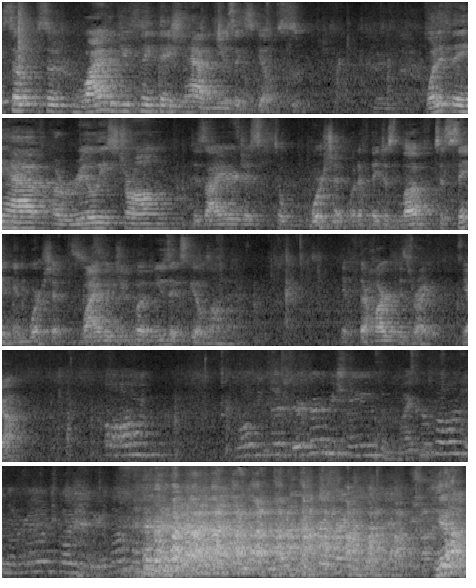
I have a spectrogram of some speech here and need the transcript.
So so why would you think they should have music skills? What if they have a really strong desire just to worship? What if they just love to sing and worship? Why would you put music skills on them? If their heart is right, yeah. Um. Well, because they're going to be singing with a microphone and everyone's going to hear them. Yeah.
